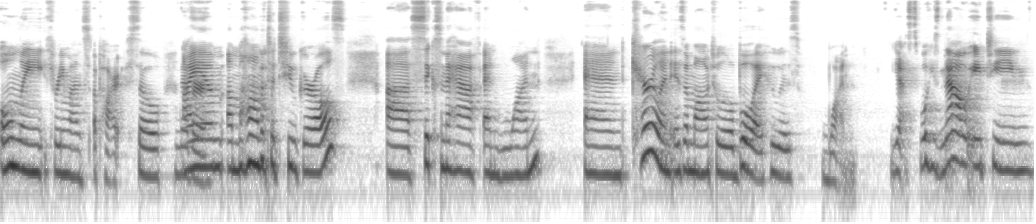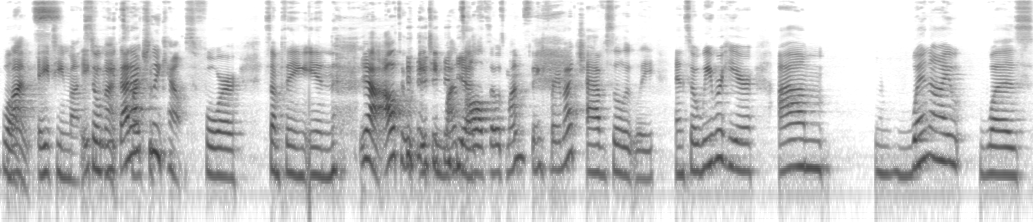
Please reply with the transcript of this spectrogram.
only three months apart. So I am a mom to two girls, uh, six and a half and one. And Carolyn is a mom to a little boy who is one. Yes. Well, he's now 18 Well, months. 18 months. 18 so he- that actually counts for something in Yeah, I'll take 18 months, Yes. all of those months. Thanks very much. Absolutely. And so we were here. Um, when I was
